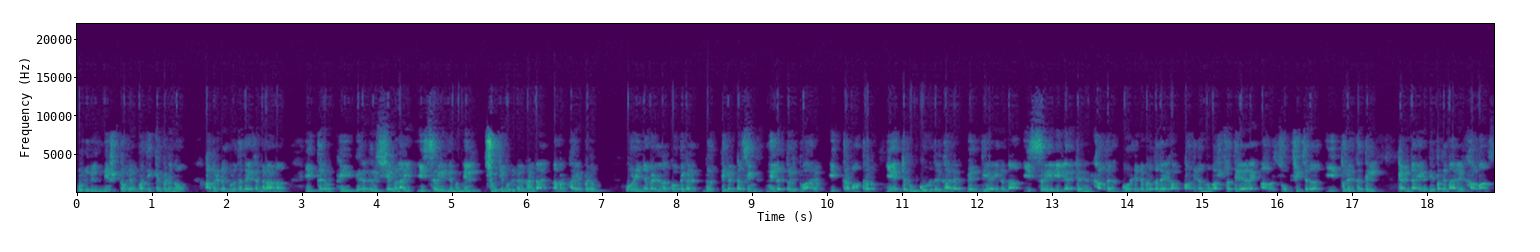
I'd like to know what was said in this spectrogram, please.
ഒടുവിൽ നിഷ്ഠൂരം വധിക്കപ്പെടുന്നു. അവരുടെ മൃതദേഹങ്ങളാണ് ഇത്തരം ഭീകര ദൃശ്യങ്ങളായി ഇസ്രയേലിന് മുന്നിൽ. ശുചിമുറികൾ കണ്ടാൽ നമ്മൾ ഭയപ്പെടും. ഒഴിഞ്ഞ വെള്ളക്കുപ്പികൾ വൃത്തികെട്ട സിംഗ് നിലത്തൊരു ദ്വാരം. ഇത്രമാത്രം ഏറ്റവും കൂടുതൽ കാലം ബന്ദിയായിരുന്ന ഇസ്രയേലി ലഫ്റ്റനന്റ് ഖദർ ബോൾഡിന്റെ മൃതദേഹം പതിനൊന്ന് വർഷത്തിലേറെ അവർ സൂക്ഷിച്ചത് ഈ തുരങ്കത്തിൽ. രണ്ടായിരത്തി പതിനാലിൽ ഹമാസ്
